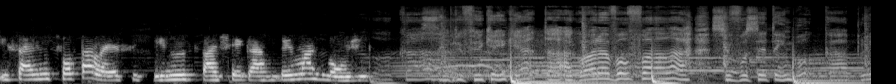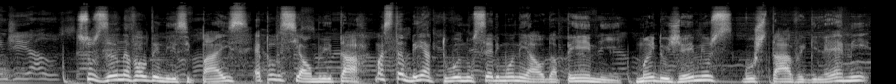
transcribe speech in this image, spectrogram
isso aí nos fortalece e nos faz chegar bem mais longe. Sempre fiquei quieta, agora vou falar. Se você tem boca, aprende a usar. Suzana Valdenice Paz é policial militar, mas também atua no cerimonial da PM. Mãe dos gêmeos, Gustavo e Guilherme,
